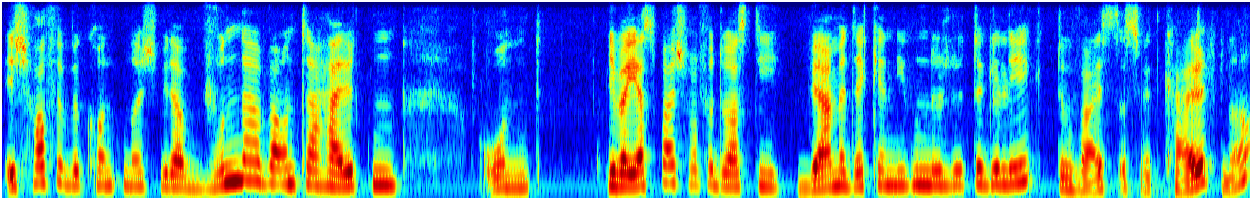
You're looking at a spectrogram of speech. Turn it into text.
Ich hoffe, wir konnten euch wieder wunderbar unterhalten und lieber Jasper, ich hoffe, du hast die Wärmedecke in die Hundehütte gelegt. Du weißt, es wird kalt, ne?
